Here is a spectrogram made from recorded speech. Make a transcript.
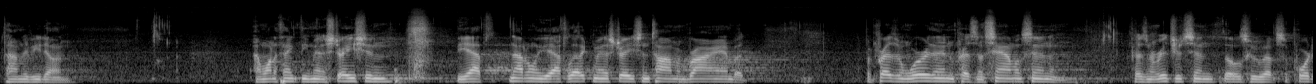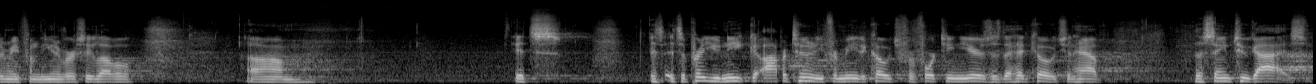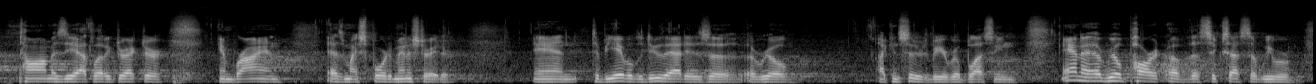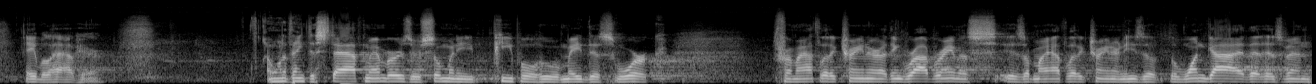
Time to be done. I want to thank the administration, the not only the athletic administration, Tom and Brian, but, but President Worthen, President Samuelson, and President Richardson, those who have supported me from the university level. Um, it's, it's, it's a pretty unique opportunity for me to coach for 14 years as the head coach and have the same two guys, Tom as the athletic director and Brian as my sport administrator. And to be able to do that is a, a real, I consider to be a real blessing and a, real part of the success that we were able to have here. I want to thank the staff members. There's so many people who made this work. From athletic trainer, I think Rob Ramus is my athletic trainer, and he's a, the one guy that has been,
